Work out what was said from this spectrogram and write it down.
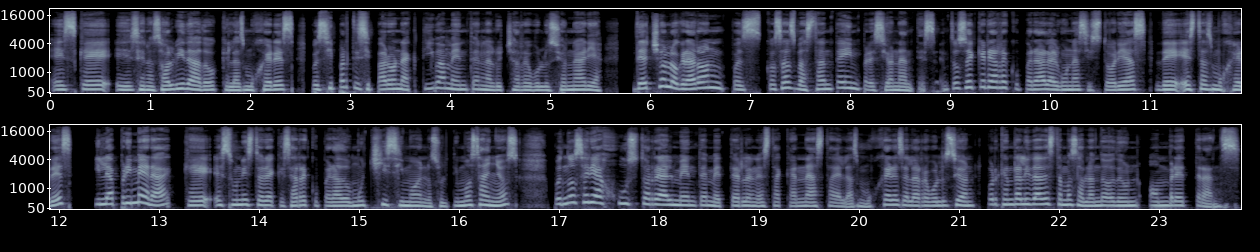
es que eh, se nos ha olvidado que las mujeres pues sí participaron activamente en la lucha revolucionaria. De hecho, lograron pues cosas bastante impresionantes. Entonces quería recuperar algunas historias de estas mujeres. Y la primera, que es una historia que se ha recuperado muchísimo en los últimos años, pues no sería justo realmente meterla en esta canasta de las mujeres de la revolución, porque en realidad estamos hablando de un hombre trans.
